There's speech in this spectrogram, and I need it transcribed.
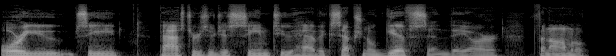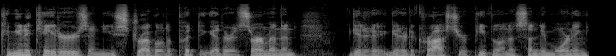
Or you see pastors who just seem to have exceptional gifts and they are phenomenal communicators, and you struggle to put together a sermon and get it get it across to your people on a Sunday morning.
